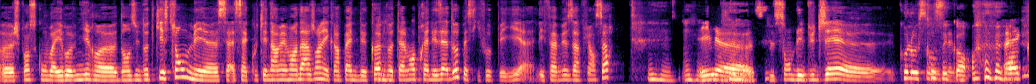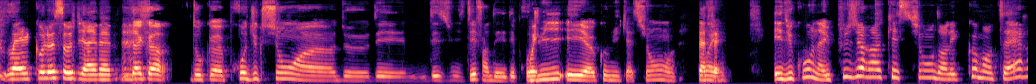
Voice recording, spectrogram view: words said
je pense qu'on va y revenir euh, dans une autre question, mais euh, ça, ça coûte énormément d'argent les campagnes de com, Mhm. notamment auprès des ados, parce qu'il faut payer les fameux influenceurs. Mhm, mhm. Et euh, ce sont des budgets euh, colossaux. Conséquent. Ouais, ouais, colossaux, je dirais même. D'accord. Donc euh, production euh, de des des unités, enfin des des produits et euh, communication. euh, Tout à ouais. fait. Et du coup, on a eu plusieurs euh, questions dans les commentaires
